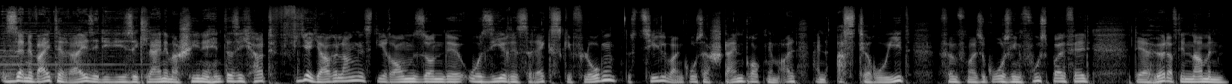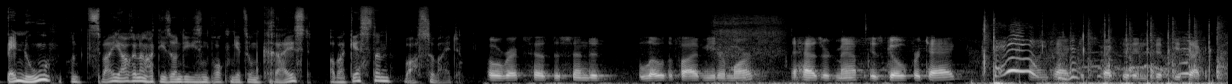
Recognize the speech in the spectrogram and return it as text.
Es ist eine weite Reise, die diese kleine Maschine hinter sich hat. Vier Jahre lang ist die Raumsonde Osiris-Rex geflogen. Das Ziel war ein großer Steinbrocken im All, ein Asteroid, fünfmal so groß wie ein Fußballfeld. Der hört auf den Namen Bennu und zwei Jahre lang hat die Sonde diesen Brocken jetzt umkreist. Aber gestern war es soweit. OREX has descended below the 5 meter mark. The hazard map is go for tag. Contact expected in 50 seconds.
